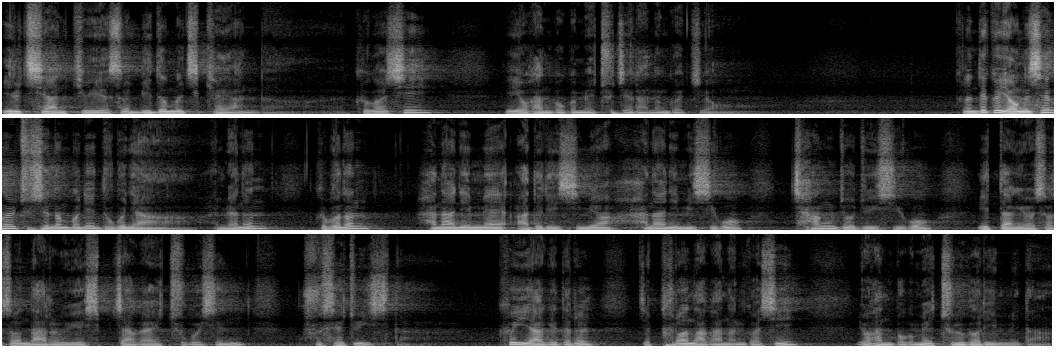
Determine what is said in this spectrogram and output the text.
잃지 않기 위해서 믿음을 지켜야 한다. 그것이 요한복음의 주제라는 거죠. 그런데 그 영생을 주시는 분이 누구냐 하면은 그분은 하나님의 아들이시며 하나님이시고 창조주이시고 이 땅에 오셔서 나를 위해 십자가에 죽으신 구세주이시다. 그 이야기들을 이제 풀어나가는 것이 요한복음의 줄거리입니다.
